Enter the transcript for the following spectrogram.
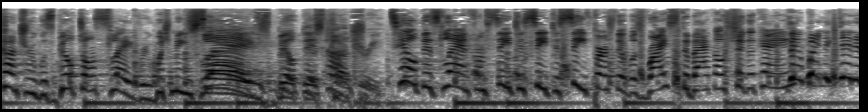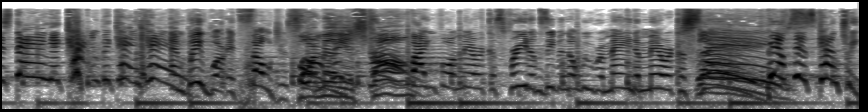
This country was built on slavery, which means slaves built this country. Tilled this land from sea to sea to sea. First there was rice, tobacco, sugar cane. Then Whitney did his thing and cotton became king. And we were its soldiers, Four million strong. fighting for America's freedoms, even though we remained America's slaves. Built this country.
